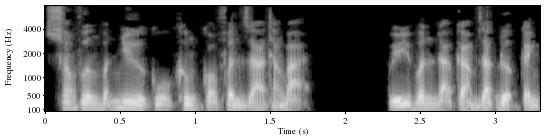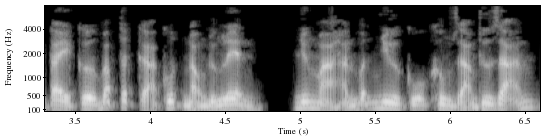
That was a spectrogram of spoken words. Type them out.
Song phương vẫn như cũ không có phân ra thắng bại. Quý vân đã cảm giác được cánh tay cơ bắp tất cả cút nóng đứng lên, nhưng mà hắn vẫn như cũ không dám thư giãn,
